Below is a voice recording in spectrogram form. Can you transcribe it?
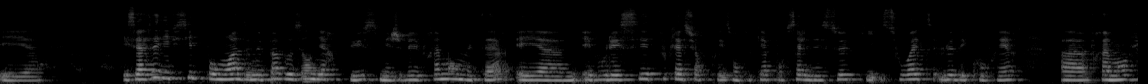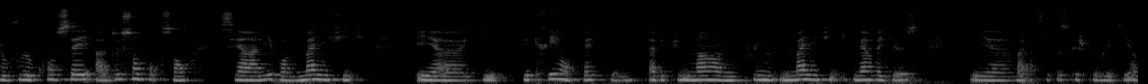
Et, euh, et c'est assez difficile pour moi de ne pas vous en dire plus, mais je vais vraiment me taire et, et, vous laisser toute la surprise, en tout cas pour celles et ceux qui souhaitent le découvrir. vraiment, je vous le conseille à 200%. C'est un livre magnifique et euh, qui est écrit en fait euh, avec une main, une plume magnifique, merveilleuse. Et euh, voilà, c'est tout ce que je peux vous dire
